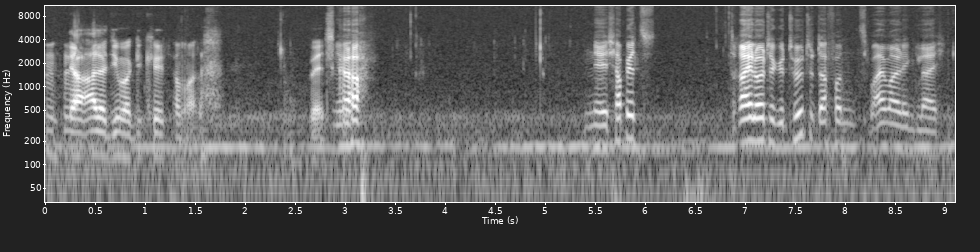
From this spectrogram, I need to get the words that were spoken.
Ja, alle, die mal gekillt haben, alle. Welch Ja. Nee, ich habe jetzt drei Leute getötet, davon zweimal den gleichen.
